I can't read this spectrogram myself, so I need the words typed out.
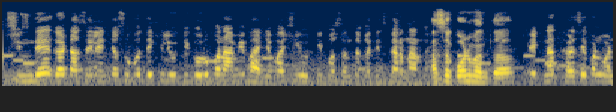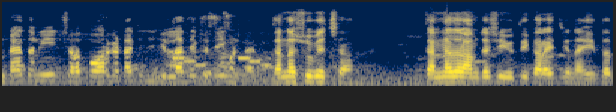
शिंदे गट असेल यांच्यासोबत देखील युती करू पण आम्ही भाजपाची युती पसंत कधीच करणार नाही. असं कोण म्हणतं? एकनाथ खडसे पण म्हणतायत आणि शरद पवार गटाचे जे जिल्हाध्यक्ष तेही म्हणतायत. त्यांना शुभेच्छा. त्यांना जर आमच्याशी युती करायची नाही तर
